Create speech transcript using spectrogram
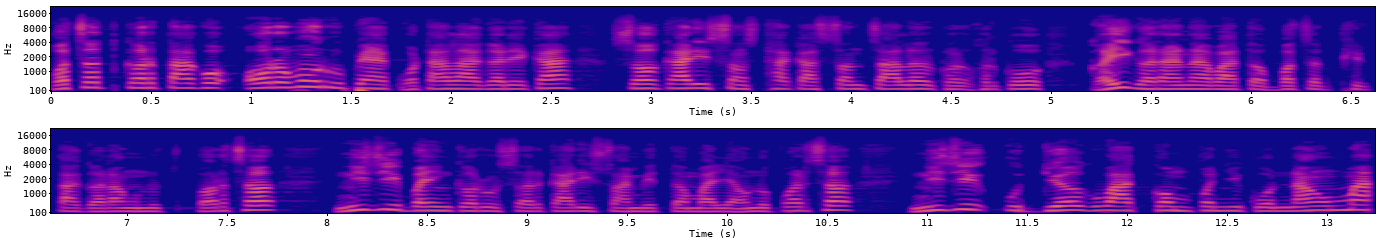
बचतकर्ताको अरबौँ रुपियाँ घोटाला गरेका सहकारी संस्थाका सञ्चालकहरूको घै घरानाबाट बचत फिर्ता गराउनु पर्छ निजी बैङ्कहरू सरकारी स्वामित्वमा ल्याउनु पर्छ निजी उद्योग वा कम्पनीको नाउँमा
